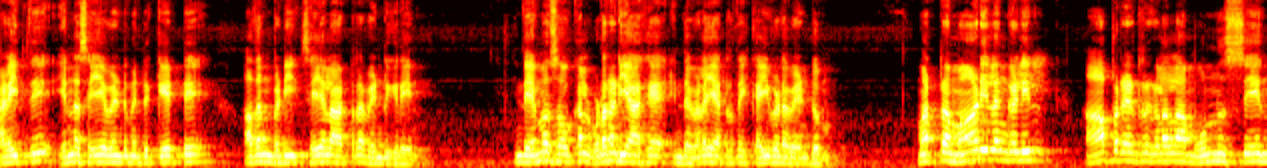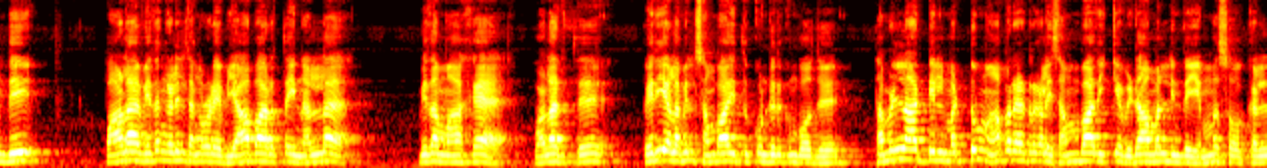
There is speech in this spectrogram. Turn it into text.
அழைத்து என்ன செய்ய வேண்டும் என்று கேட்டு அதன்படி செயலாற்ற வேண்டுகிறேன். இந்த எம்எஸ்ஓக்கள் உடனடியாக இந்த விளையாட்டத்தை கைவிட வேண்டும். மற்ற மாநிலங்களில் ஆப்பரேட்டர்களெல்லாம் ஒன்று சேர்ந்து பல விதங்களில் தங்களுடைய வியாபாரத்தை நல்ல விதமாக வளர்த்து பெரிய அளவில் சம்பாதித்து கொண்டிருக்கும்போது தமிழ்நாட்டில் மட்டும் ஆபரேட்டர்களை சம்பாதிக்க விடாமல் இந்த எம்எஸ்ஓக்கள்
